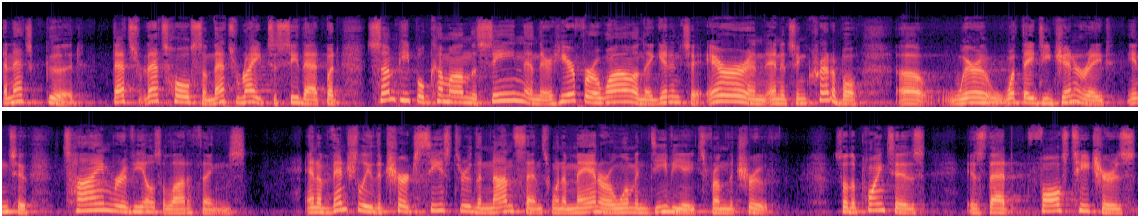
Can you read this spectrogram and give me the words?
And that's good. That's, that's wholesome. That's right to see that. But some people come on the scene and they're here for a while and they get into error, and, and it's incredible uh, where what they degenerate into. Time reveals a lot of things. And eventually the church sees through the nonsense when a man or a woman deviates from the truth. So the point is, is that false teachers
